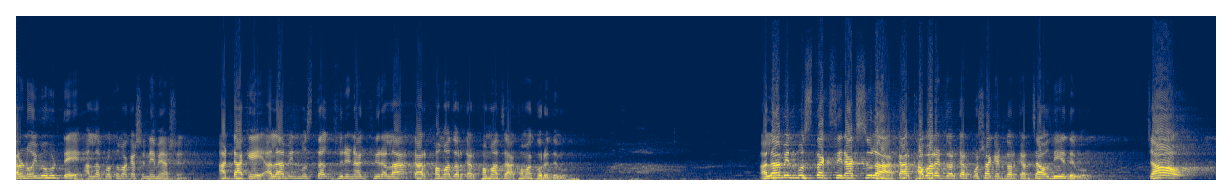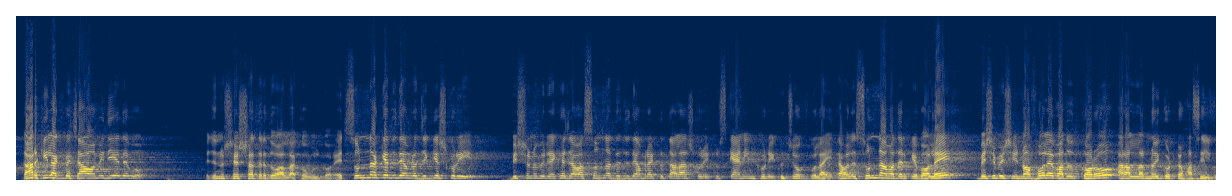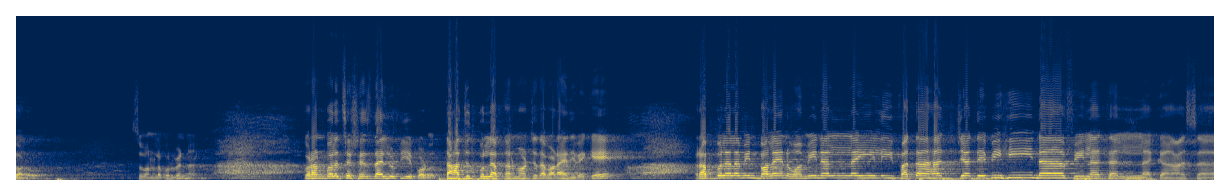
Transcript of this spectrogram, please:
কারণ ওই মুহূর্তে আল্লাহ প্রথম আকাশে নেমে আসেন আর ডাকে আলামিন মুস্তাক ফিরিন আগ ফিরালা কার ক্ষমা দরকার? ক্ষমা চা, ক্ষমা করে দেব। আলামিন মুস্তাক সিন আকসুলা কার খাবারের দরকার? পোশাকের দরকার? চাও, দিয়ে দেব। চাও, কার কি লাগবে? চাও, আমি দিয়ে দেব। এই জন্য শেষ রাতের দোয়া আল্লাহ কবুল করে। সুন্নাকে যদি আমরা জিজ্ঞেস করি বিশ্বনবী রেখে যাওয়া সুন্নাতে যদি আমরা একটু তালাশ করি, একটু স্ক্যানিং করি, একটু চোখ গোলাই তাহলে সুন্না আমাদেরকে বলে, বেশি বেশি নফল এবাদত করো আর আল্লাহর নৈকট্য হাসিল করো। সুবহানাল্লাহ পড়বেন না? কোরআন বলেছে শেষদায় লুটিয়ে পড়ো। তাহাজ্জুদ পড়লে আপনার মর্যাদা বাড়ায় দিবে কে? রব্বুল আলামিন বলেন, ওয়া মিনাল লাইলি ফাতাহাজ্জাদ বিহি নাফিলাতাল লাকা আসা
